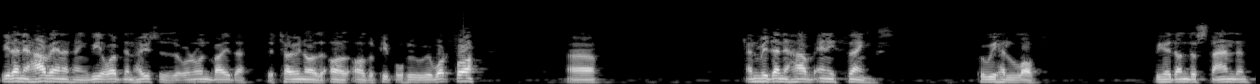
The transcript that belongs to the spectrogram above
We didn't have anything. We lived in houses that were owned by the, the town or the, or, or the people who we worked for. Uh, and we didn't have any things. But we had love. We had understanding.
